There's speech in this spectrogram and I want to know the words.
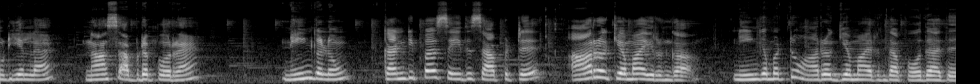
முடியலை. நான் சாப்பிட போகிறேன் நீங்களும் கண்டிப்பாக செய்து சாப்பிட்டு ஆரோக்கியமாக இருங்க. நீங்கள் மட்டும் ஆரோக்கியமாக இருந்தால் போதாது.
